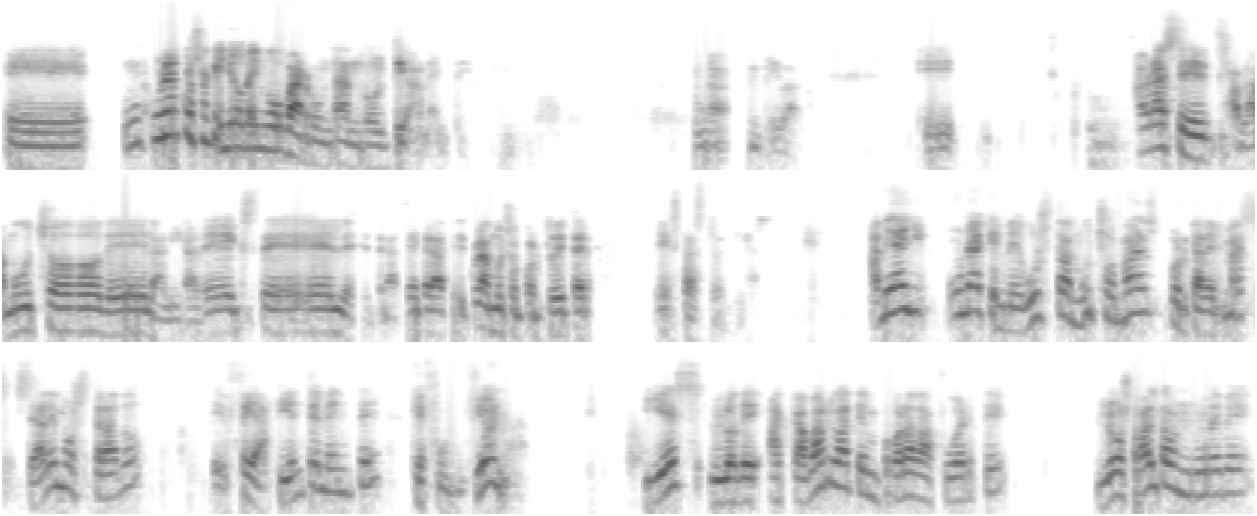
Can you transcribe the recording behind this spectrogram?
Eh, una cosa que yo vengo barrundando últimamente, en privado. Eh, ahora se, habla mucho de la liga de Excel, etcétera, etcétera. Circula mucho por Twitter estas teorías. A mí hay una que me gusta mucho más porque además se ha demostrado eh, fehacientemente que funciona. Y es lo de acabar la temporada fuerte. Nos falta un 9.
